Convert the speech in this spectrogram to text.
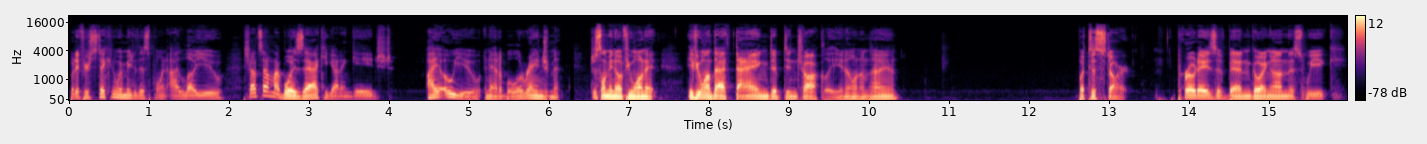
But if you're sticking with me to this point, I love you. Shouts out my boy Zach. He got engaged. I owe you an edible arrangement. Just let me know if you want it. If you want that thang dipped in chocolate, you know what I'm saying? But to start, pro days have been going on this week.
